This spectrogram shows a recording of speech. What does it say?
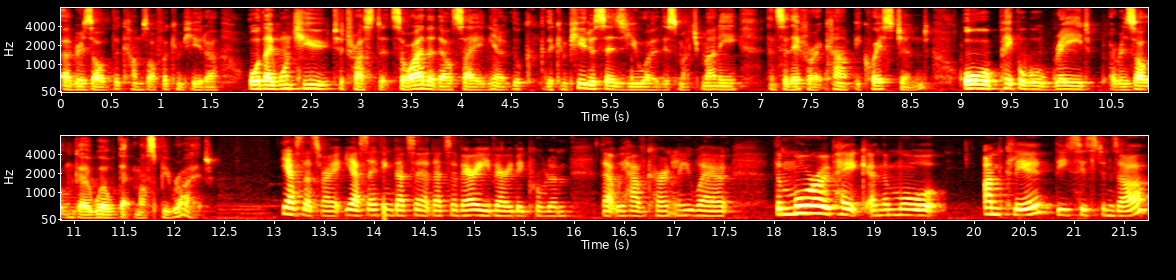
a result that comes off a computer, or they want you to trust it. So either they'll say, you know, look, the computer says you owe this much money, and so therefore it can't be questioned, or people will read a result and go, well, that must be right. Yes, that's right. Yes, I think that's a that's a very very big problem that we have currently, where the more opaque and the more unclear these systems are,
